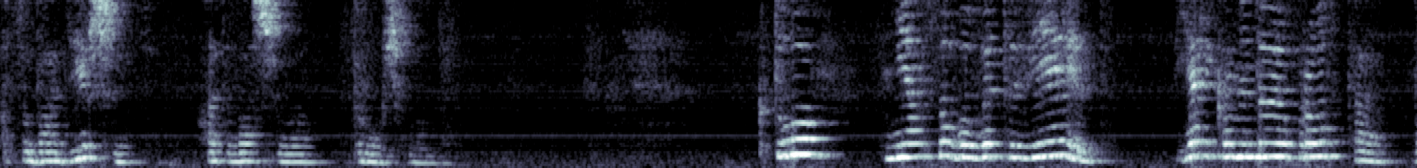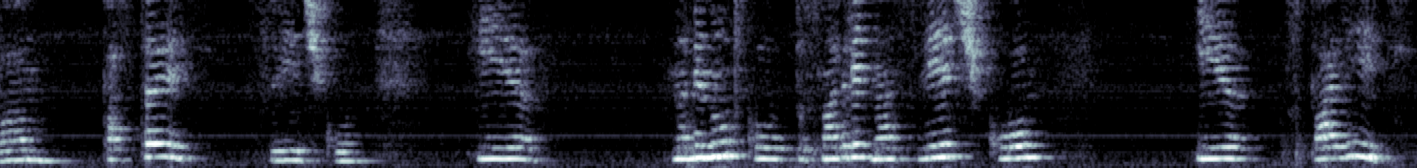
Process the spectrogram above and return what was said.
Освободившись от вашего прошлого. Кто не особо в это верит, я рекомендую просто вам поставить свечку и на минутку посмотреть на свечку и спалить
